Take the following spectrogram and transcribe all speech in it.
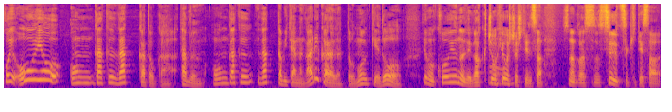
こういう応用音楽学科とか、多分音楽学科みたいなのがあるからだと思うけど、でもこういうので学長表彰してるさ、なんかススーツ着てさ、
